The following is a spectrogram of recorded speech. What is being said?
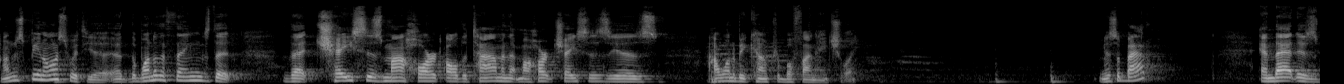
I'm just being honest with you. Uh, one of the things that, that chases my heart all the time and that my heart chases is I want to be comfortable financially. It's a battle. And that is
